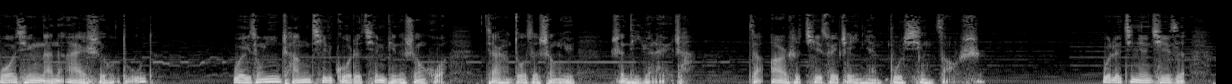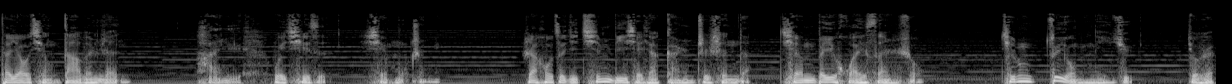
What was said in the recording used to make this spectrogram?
薄情男的爱是有毒的。韦从因长期过着清贫的生活，加上多次生育，身体越来越差，在二十七岁这一年不幸早逝。为了纪念妻子，他邀请大文人韩愈为妻子写墓志铭，然后自己亲笔写下感人至深的《千杯怀三首》，其中最有名的一句，就是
